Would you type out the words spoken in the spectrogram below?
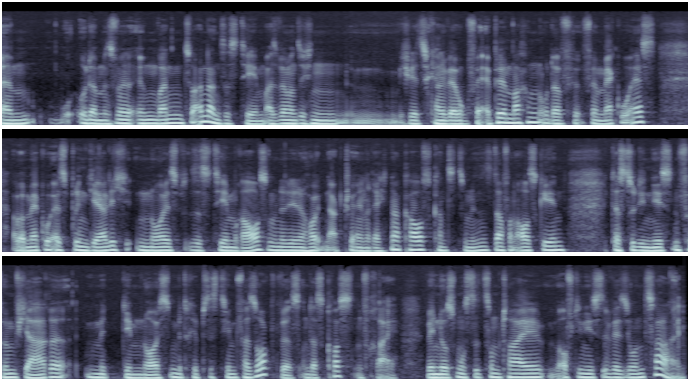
Ähm, oder müssen wir irgendwann zu anderen Systemen? Also wenn man sich ein, ich will jetzt keine Werbung für Apple machen oder für, für macOS, aber macOS bringt jährlich ein neues System raus und wenn du dir heute einen aktuellen Rechner kaufst, kannst du zumindest davon ausgehen, dass du die nächsten fünf Jahre mit dem neuesten Betriebssystem versorgt wirst und das kostenfrei. Windows musste zum Teil auf die nächste Version zahlen.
